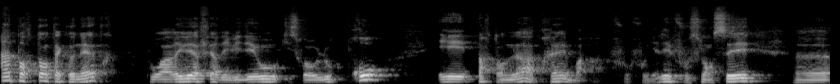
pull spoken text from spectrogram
importantes à connaître pour arriver à faire des vidéos qui soient au look pro. Et partant de là, après, bah, faut, faut y aller, faut se lancer, euh,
